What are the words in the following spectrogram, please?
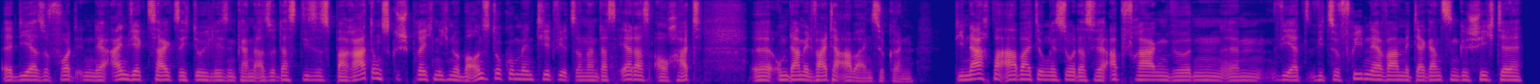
äh, die er sofort in der Einwirkzeit sich durchlesen kann. Also dass dieses Beratungsgespräch nicht nur bei uns dokumentiert wird, sondern dass er das auch hat, äh, um damit weiterarbeiten zu können. Die Nachbearbeitung ist so, dass wir abfragen würden, ähm, wie, er, wie zufrieden er war mit der ganzen Geschichte,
